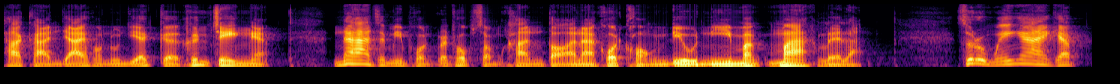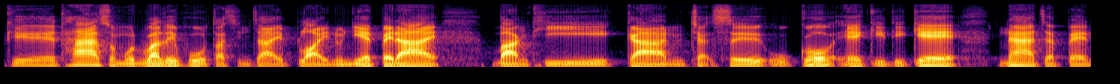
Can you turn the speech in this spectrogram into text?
ถ้าการย้ายของนูนเยสเกิดขึ้นจริงเนี่ยน่าจะมีผลกระทบสำคัญต่ออนาคตของดิวนี้มาก ๆ เลยล่ะ สรุปง่ายๆครับคือถ้าสมมติว่าลิพูตัดสินใจปล่อยนูนเยสไปได้ บางทีการจะซื้ออูโกเอกิติเก้น่าจะเป็น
